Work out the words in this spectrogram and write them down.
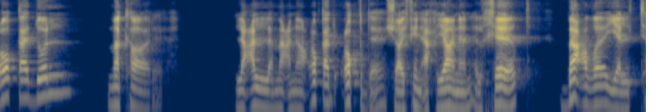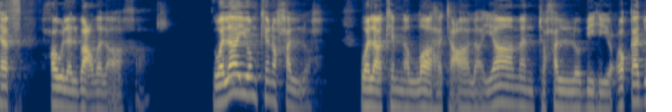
عقد المكاره. لعل معنى عقد عقده شايفين أحيانا الخيط بعضه يلتف حول البعض الآخر. ولا يمكن حله. ولكن الله تعالى يا من تحل به عقد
